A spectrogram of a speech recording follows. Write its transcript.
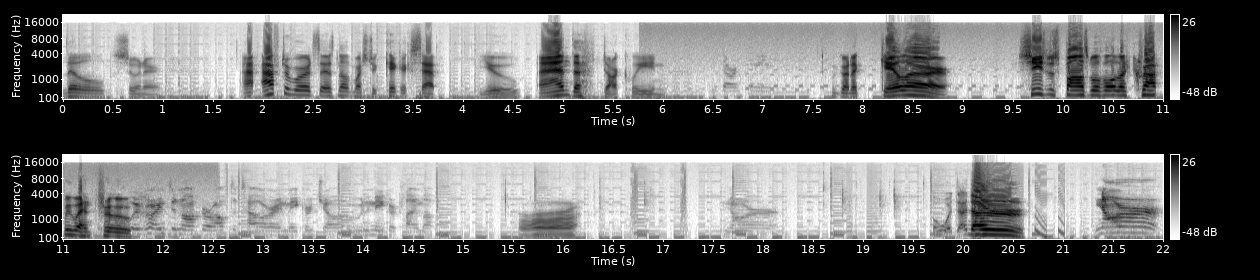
little sooner. A afterwards, there's not much to kick except you and the Dark Queen. The Dark Queen. We gotta kill her. She's responsible for all the crap we went through. We're going to knock her off the tower and make her jump. Make her climb up. Roar. What- no! Nar.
